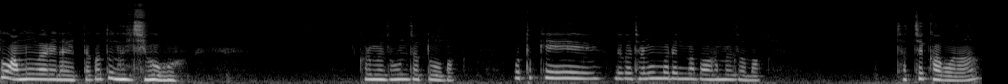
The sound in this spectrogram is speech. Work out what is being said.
또 아무 말이나 했다가 또 눈치 보고. 그러면서 혼자 또 막 어떡해. 내가 잘못 말했나 봐. 하면서 막 자책하거나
